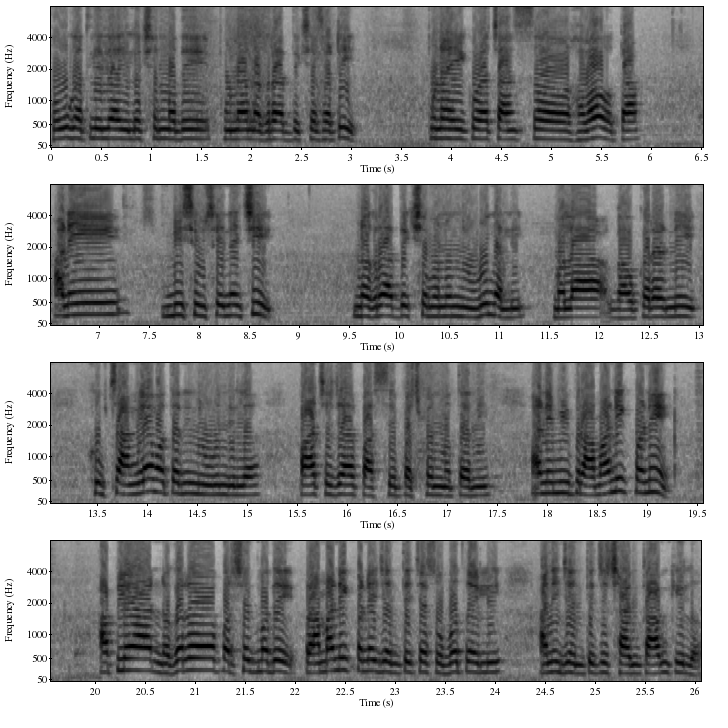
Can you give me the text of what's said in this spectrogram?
होऊ घातलेल्या इलेक्शनमध्ये पुन्हा नगराध्यक्षासाठी पुन्हा एक वेळा चान्स हवा होता. आणि मी शिवसेनेची नगराध्यक्ष म्हणून निवडून आली. मला गावकऱ्यांनी खूप चांगल्या मताने निवडून दिलं. पाच हजार पाचशे पचपन्न मतांनी. आणि मी प्रामाणिकपणे आपल्या नगर परिषदमध्ये प्रामाणिकपणे जनतेच्या सोबत राहिली आणि जनतेचं छान काम केलं.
